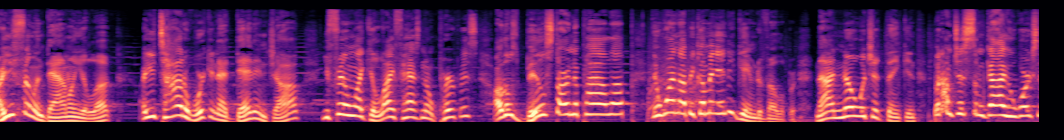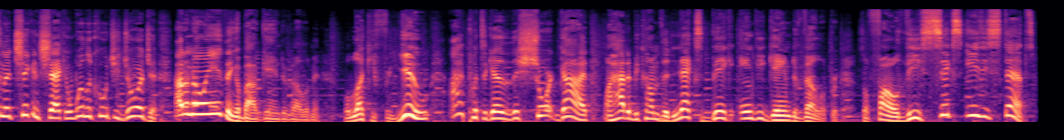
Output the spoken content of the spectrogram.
Are you feeling down on your luck? Are you tired of working that dead end job? You feeling like your life has no purpose? Are those bills starting to pile up? Then why not become an indie game developer? Now I know what you're thinking, but I'm just some guy who works in a chicken shack in Willacoochee, Georgia. I don't know anything about game development. Well, lucky for you, I put together this short guide on how to become the next big indie game developer. So follow these six easy steps,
